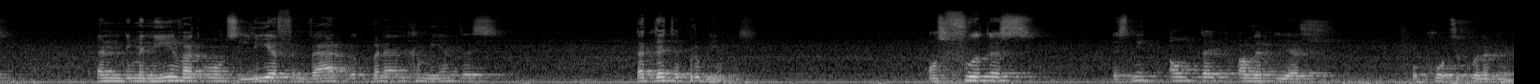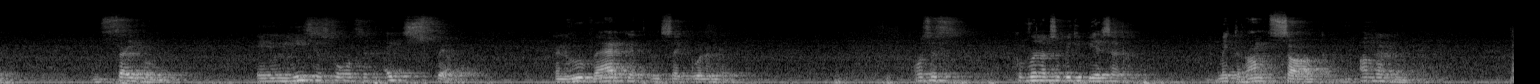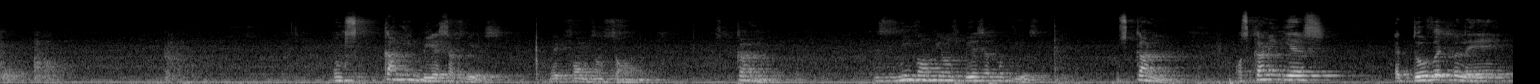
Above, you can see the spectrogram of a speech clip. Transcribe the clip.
in die manier wat ons leef en werk ook binne in gemeentes dat dit 'n probleem is. Ons fokus is nie altyd allereers op God se koninkryk en sy wil en hoe Jesus vir ons dit uitspel en hoe werk dit in sy koninkryk. Ons is gewoonlik so 'n bietjie besig met randsake en ander dinge. Ons kan nie besig wees met fonds ons saam. Ons kan nie. Dis nie waarmee ons besig moet wees nie. Ons kan nie. Ons kan nie eers 'n doelwit wil hê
